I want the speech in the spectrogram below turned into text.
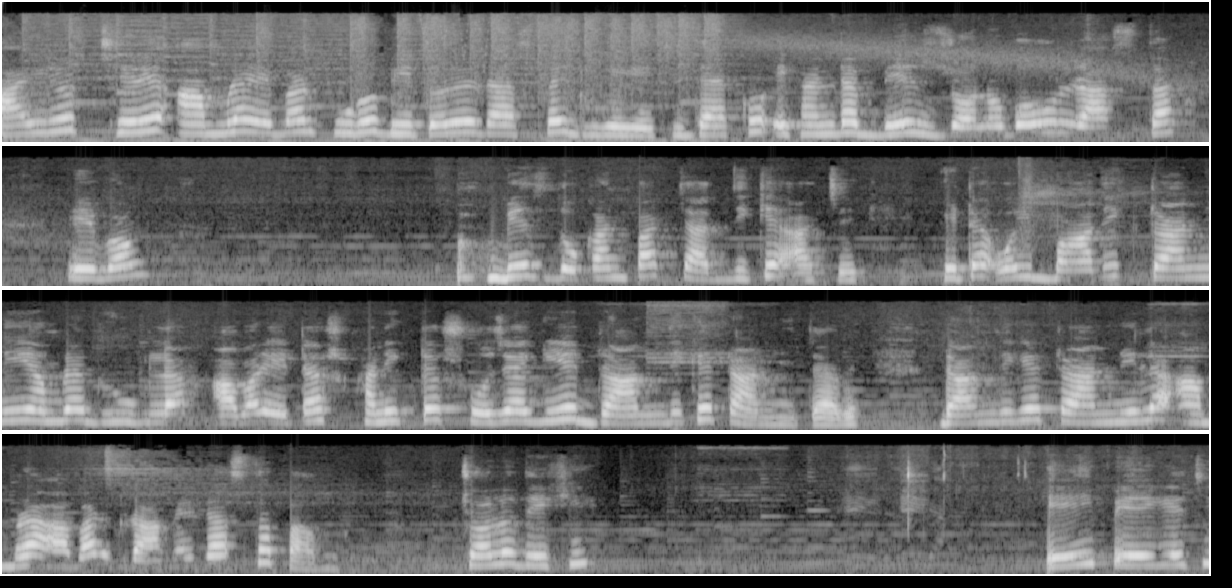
হাই রোড ছেড়ে আমরা এবার পুরো ভেতরের রাস্তায় ঢুকে গেছি। দেখো, এখানটা বেশ জনবহুল রাস্তা এবং বেশ দোকানপাট চারদিকে আছে। এটা ওই বাঁ দিক টার্ন নিয়ে আমরা ঢুকলাম, আবার এটা খানিকটা সোজা গিয়ে ডান দিকে টার্ন নিতে হবে। ডান দিকে টার্ন নিলে আমরা আবার গ্রামের রাস্তা পাবো। চলো দেখি। এই পেয়ে গেছি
